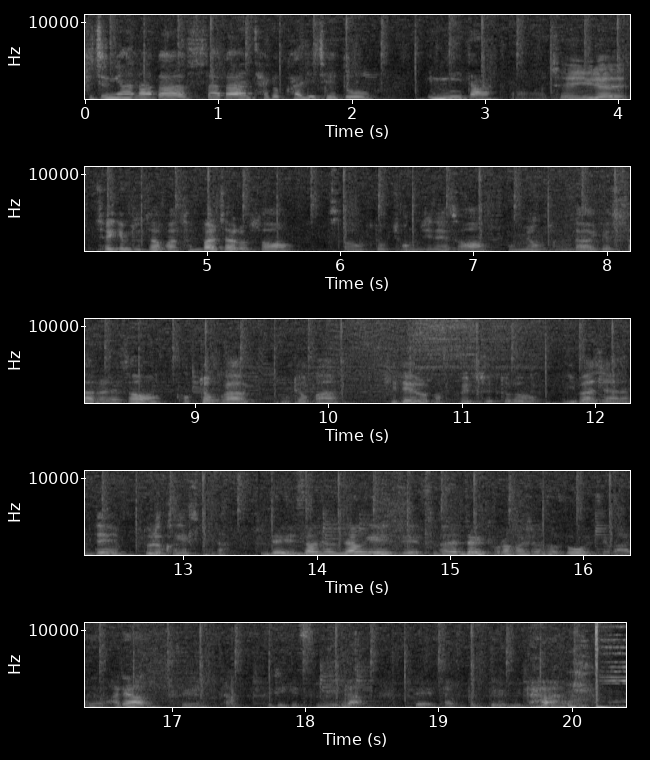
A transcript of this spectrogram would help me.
그 중에 하나가 수사관 자격 관리 제도입니다. 어, 제1회 책임 수사관 선발자로서 더욱더 정진해서 분명정당하게 수사를 해서 걱정과 우려가 기대를 있을 수 있도록 이바지하는데 노력하겠습니다. 이제 일선 현장에 이제 수사 현장에 돌아가셔서도 이제 많은 활약 부탁드리겠습니다. 네, 잘 부탁드립니다.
